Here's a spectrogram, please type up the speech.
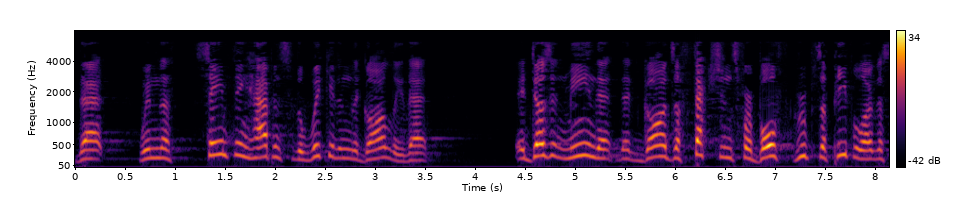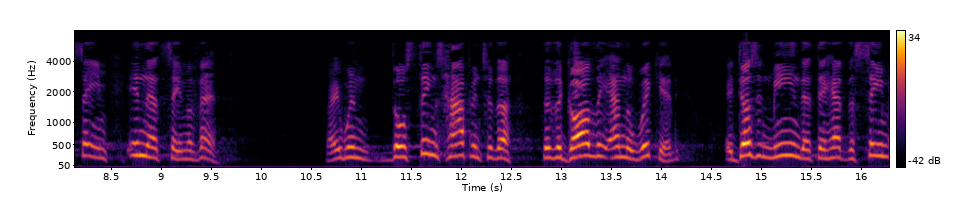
That when the same thing happens to the wicked and the godly, that it doesn't mean that, that God's affections for both groups of people are the same in that same event. Right? When those things happen to the, to the godly and the wicked, it doesn't mean that they have the same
